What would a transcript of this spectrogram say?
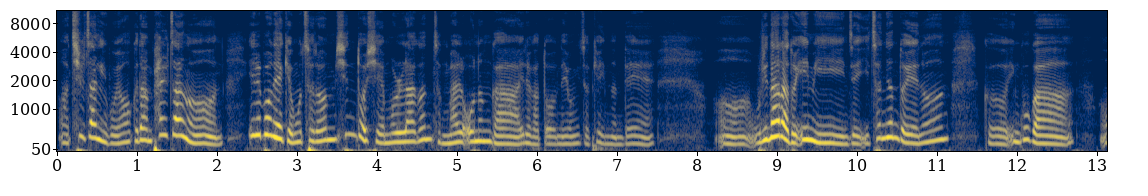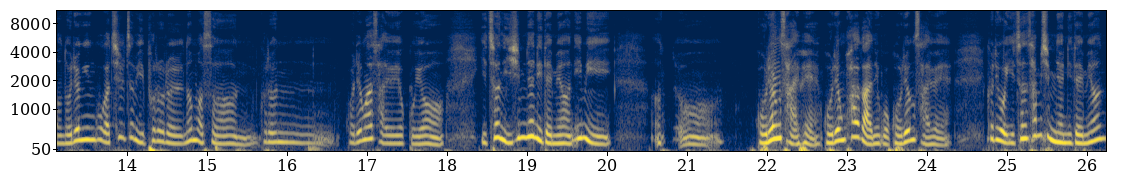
어, 7장이고요. 그 다음 8장은 일본의 경우처럼 신도시의 몰락은 정말 오는가 이래가 또 내용이 적혀 있는데 어, 우리나라도 이미 이제 2000년도에는 그 인구가 어, 노령 인구가 7.2%를 넘어선 그런 고령화 사회였고요. 2020년이 되면 이미 어, 어, 고령 사회, 고령화가 아니고 고령 사회. 그리고 2030년이 되면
